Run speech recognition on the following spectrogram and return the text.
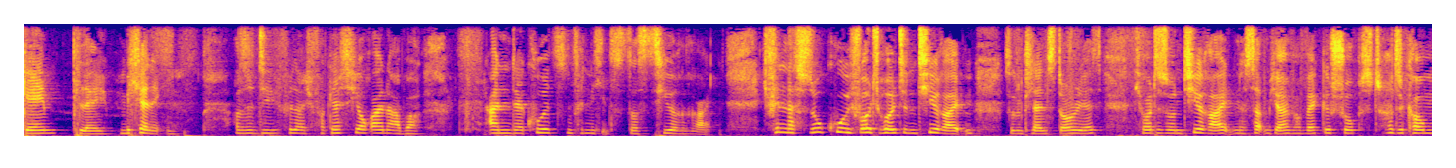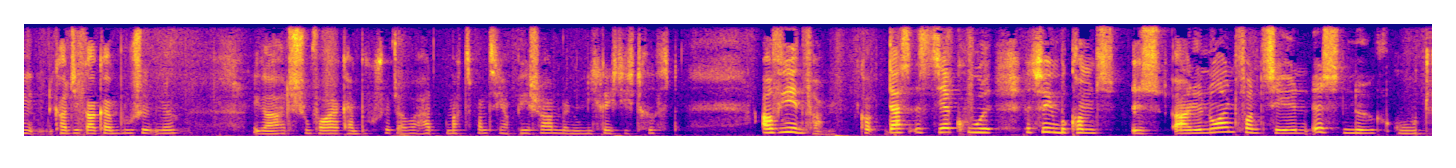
Gameplay-Mechaniken. Also die, vielleicht vergesse ich auch eine, aber eine der coolsten finde ich ist das Tiere reiten. Ich finde das so cool. Ich wollte heute ein Tier reiten. So eine kleine Story jetzt. Ich wollte so ein Tier reiten, das hat mich einfach weggeschubst. Hatte kaum, kannte gar kein Blueschild, ne? Egal, hatte schon vorher kein Blueschild, aber hat, macht 20 HP Schaden, wenn du nicht richtig triffst. Auf jeden Fall. Das ist sehr cool. Deswegen bekommt es eine 9 von 10. Ist ne gut.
